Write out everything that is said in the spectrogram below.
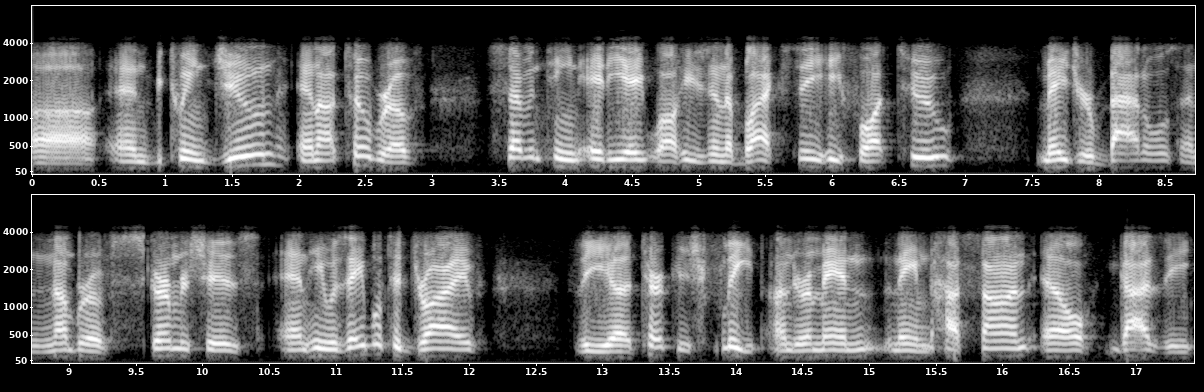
Uh, and between June and October of 1788, while he's in the Black Sea, he fought two major battles and a number of skirmishes, and he was able to drive the uh, Turkish fleet under a man named Hassan el Ghazi,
